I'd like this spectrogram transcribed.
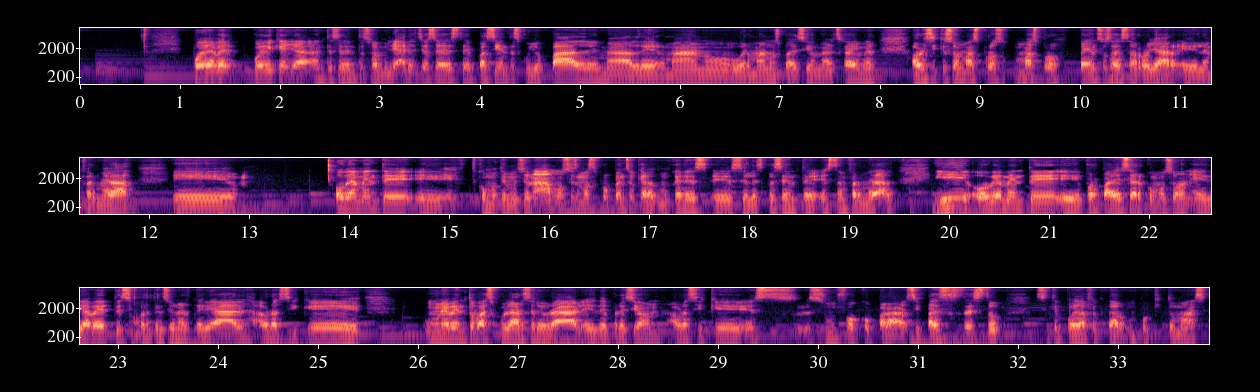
puede haber, puede que haya antecedentes familiares, ya sea este pacientes cuyo padre, madre, hermano o hermanos padecieron Alzheimer, ahora sí que son más, más propensos a desarrollar eh, la enfermedad. Eh, obviamente, eh, como te mencionábamos, es más propenso que a las mujeres eh, se les presente esta enfermedad y obviamente por padecer como son diabetes, hipertensión arterial, ahora sí que un evento vascular cerebral, eh, depresión, ahora sí que es, es, un foco para si padeces esto, si te puede afectar un poquito más.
